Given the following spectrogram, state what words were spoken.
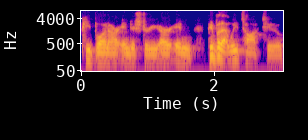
people in our industry or in people that we talk to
